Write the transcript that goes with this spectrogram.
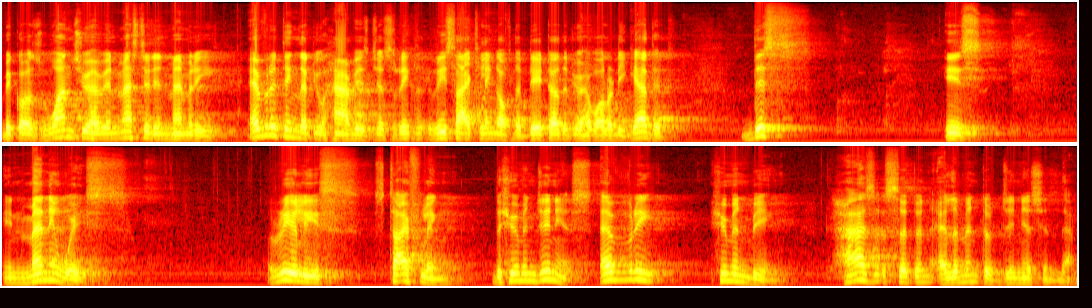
Because once you have invested in memory, everything that you have is just re recycling of the data that you have already gathered. This is in many ways really stifling the human genius. Every human being has a certain element of genius in them.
